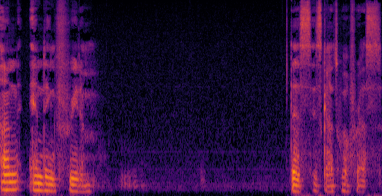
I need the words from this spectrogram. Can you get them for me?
unending freedom. This is God's will for us.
